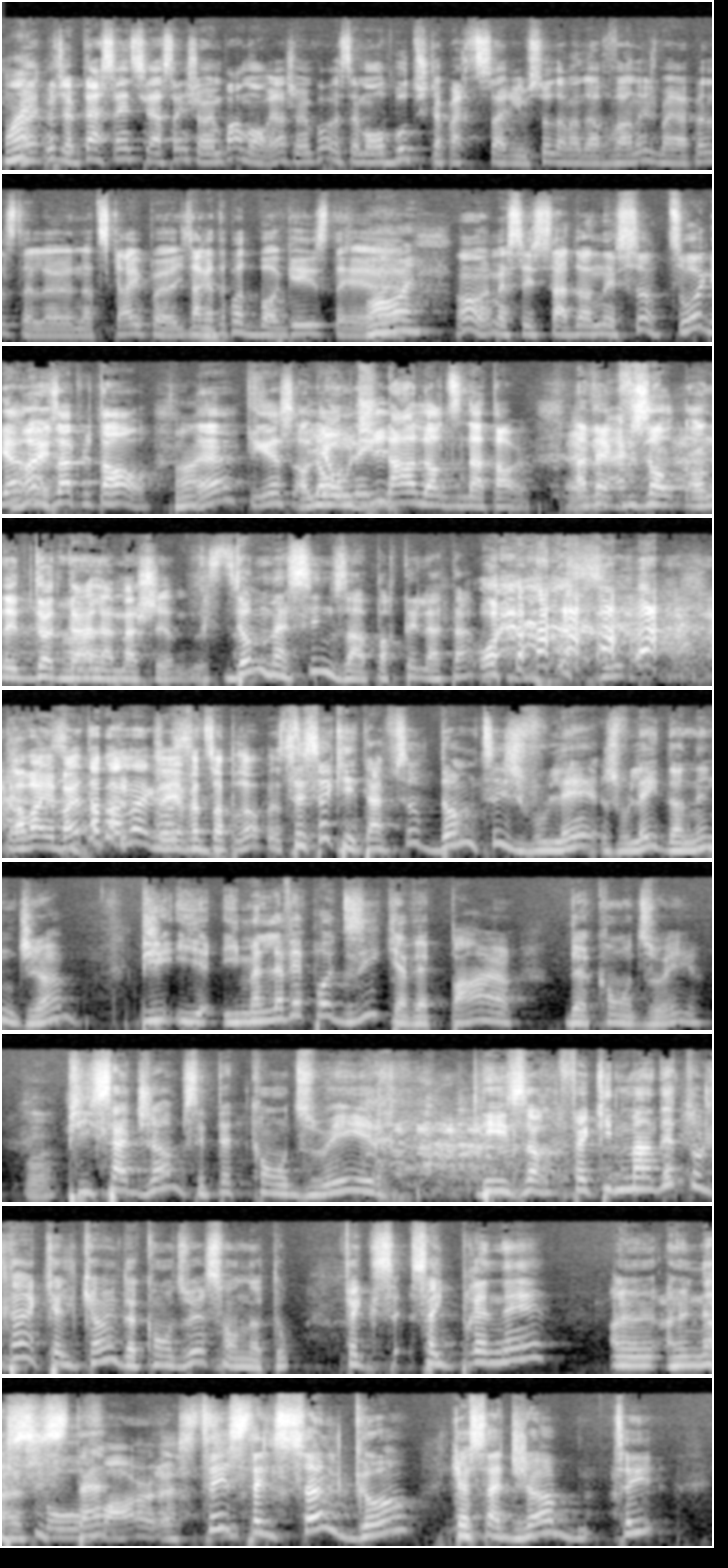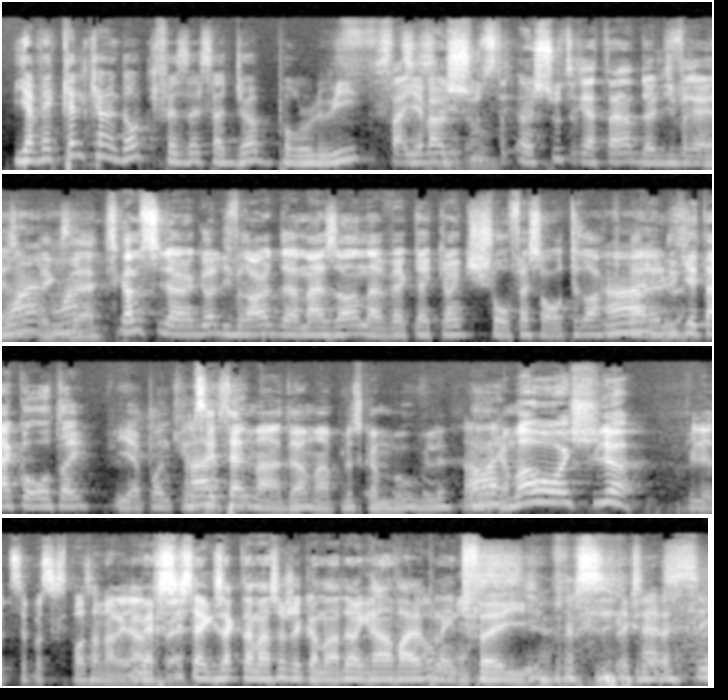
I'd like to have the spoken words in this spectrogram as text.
Ouais. Moi, j'habitais à Saint-Hyacinthe, je suis même pas à Montréal, je même pas. C'était mon bout, j'étais parti sur la rive sud avant de revenir. Je me rappelle, c'était le, notre Skype. euh, ils arrêtaient pas de bugger. C'était. Ouais, ouais. Ouais, mais c'est, ça a donné ça. Tu vois, regarde, Ouais. deux ans plus tard. Ouais. Hein, Chris? Là, on est dans l'ordinateur. Avec vous autres, on est dedans Ouais. la machine. Dom Massy nous a apporté la table. Travaille bien, tabarnak, j'ai fait ça propre. C'est ça qui est absurde. Dom, tu sais, je voulais, je voulais lui donner une job, puis il, il me l'avait pas dit qu'il avait peur de conduire. Puis sa job, c'était de conduire des ordres. Fait qu'il demandait tout le temps à quelqu'un de conduire son auto. Fait que ça, lui prenait un, assistant. Tu sais, c'était le seul gars que sa job, tu sais, il y avait quelqu'un d'autre qui faisait sa job pour lui. Ça, Il y avait un, sous- un sous-traitant de livraison. Ouais, Exact. ouais. C'est comme si un gars livreur d'Amazon avait quelqu'un qui chauffait son truck Ah, ouais. lui qui était à côté. Puis il n'y a pas une crise. C'est tellement d'hommes en plus comme move. Là. Ah ouais. Comme, oh ouais, je suis là. Puis là, tu sais pas ce qui se passe en arrière. Merci, Fait- c'est exactement ça. J'ai commandé un grand verre Oh, plein de merci. feuilles. Merci. Merci.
